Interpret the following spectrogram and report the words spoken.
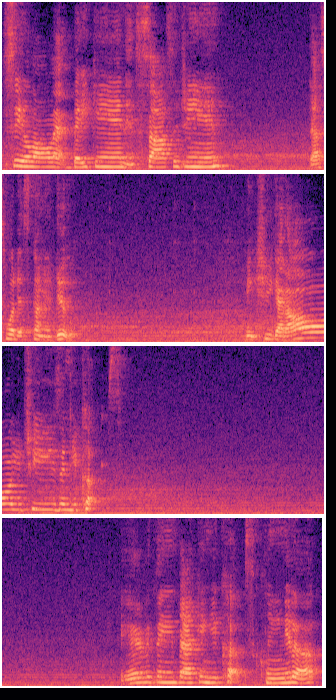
seal all that bacon and sausage in. That's what it's going to do. Make sure you got all your cheese in your cups. Everything back in your cups. Clean it up.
